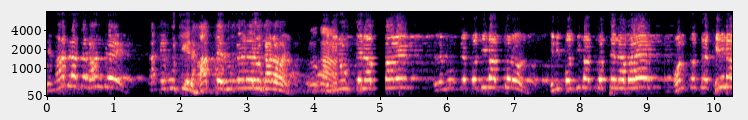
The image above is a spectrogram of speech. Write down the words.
যে মাদ্রাসা ভাঙবে তাকে উচিত হাতে রুকানো রুকা নয় যদি রুখতে না পারেন তাহলে মুখে প্রতিবাদ করুন। যদি প্রতিবাদ করতে না পারেন অন্তত ঘৃণা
